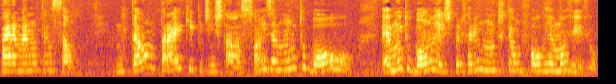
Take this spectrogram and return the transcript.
para manutenção. Então, para a equipe de instalações é muito bom, é muito bom e eles preferem muito ter um forro removível.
